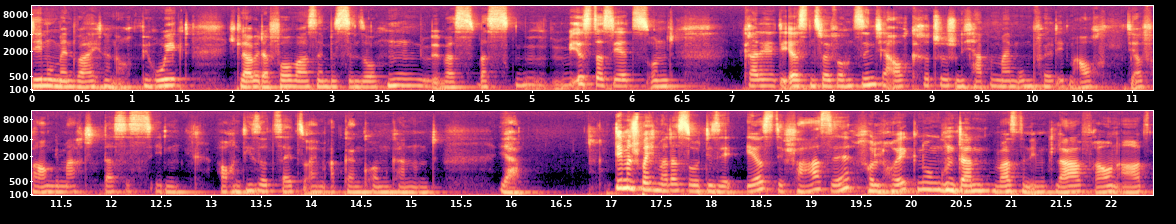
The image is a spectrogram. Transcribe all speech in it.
dem Moment war ich dann auch beruhigt. Ich glaube, davor war es ein bisschen so, hm, was, was, wie ist das jetzt? Und gerade die ersten zwölf Wochen sind ja auch kritisch und ich habe in meinem Umfeld eben auch die Erfahrung gemacht, dass es eben auch in dieser Zeit zu einem Abgang kommen kann. Und ja, dementsprechend war das so diese erste Phase Verleugnung und dann war es dann eben klar, Frauenarzt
